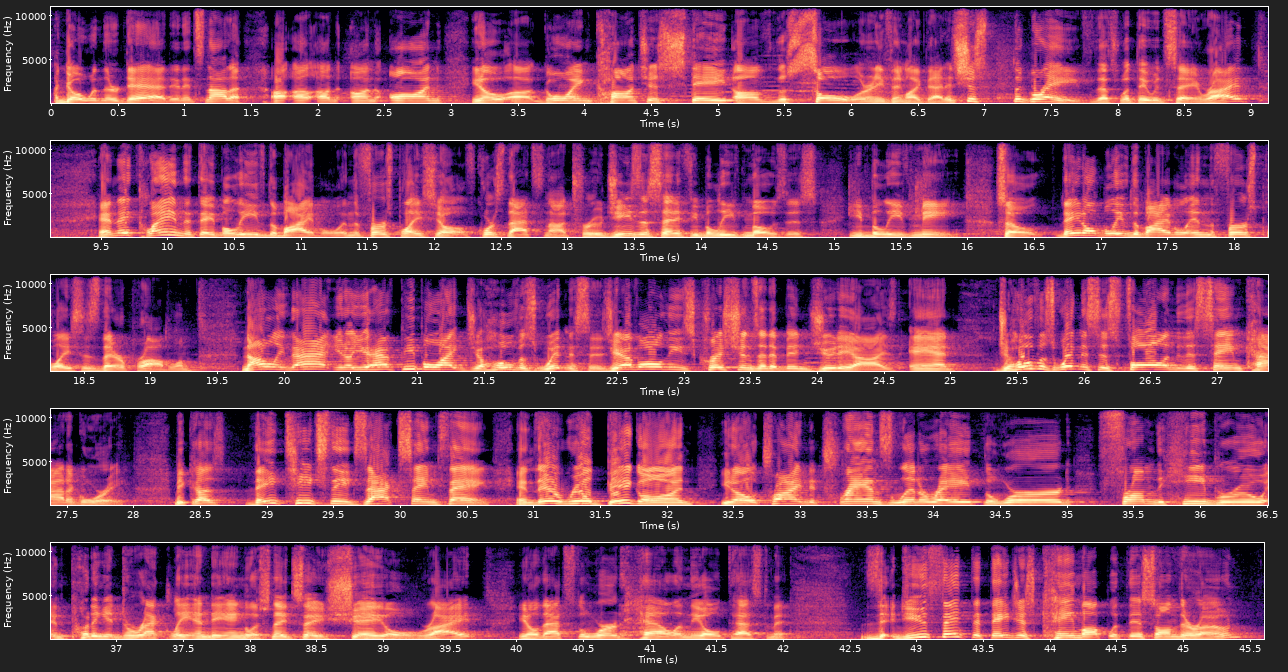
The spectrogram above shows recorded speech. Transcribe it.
go when they're dead. And it's not a, a, a an on you know uh, going conscious state of the soul or anything like that. It's just the grave. That's what they would say right and they claim that they believe the Bible. In the first place, you know, of course, that's not true. Jesus said, if you believe Moses, you believe me. So they don't believe the Bible in the first place is their problem. Not only that, you know, you have people like Jehovah's Witnesses. You have all these Christians that have been Judaized, and Jehovah's Witnesses fall into the same category because they teach the exact same thing. And they're real big on, you know, trying to transliterate the word from the Hebrew and putting it directly into English. They'd say Sheol, right? You know, that's the word hell in the Old Testament. Do you think that they just came up with this on their own?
